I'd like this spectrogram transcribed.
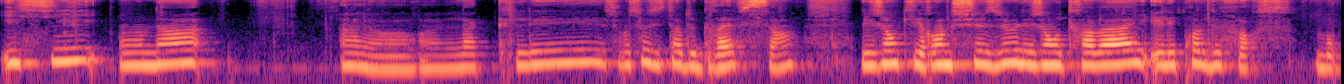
Ici, on a... Alors, la clé... C'est aux histoires de grève, ça. Les gens qui rentrent chez eux, les gens au travail et l'épreuve de force. Bon.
